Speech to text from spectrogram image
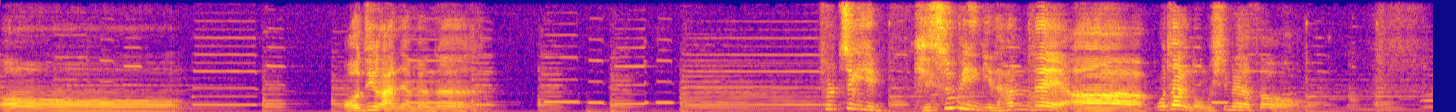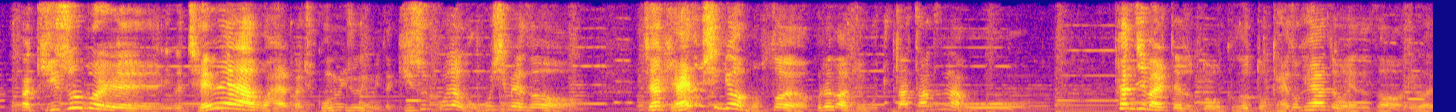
어 어디 가냐면은 솔직히 기습이긴 한데 아 꼬장이 너무 심해서 그러니까 기습을 제외하고 할까 고민 중입니다. 기습 꼬장 너무 심해서 제가 계속 신경을 못 써요. 그래가지고 좀 짜, 짜증나고 편집할 때도 또 그것도 계속 해야 되고 해서 이거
